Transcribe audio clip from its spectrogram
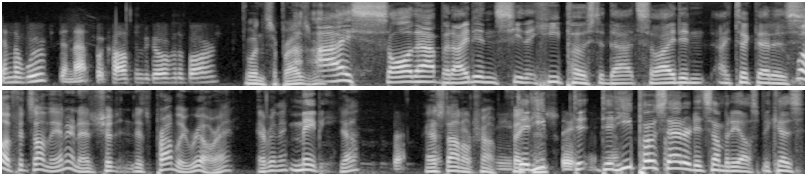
in the whoops, and that's what caused him to go over the bars. Wouldn't surprise me. I saw that, but I didn't see that he posted that, so I didn't. I took that as Well, if it's on the internet, it should it's probably real, right? Everything? maybe. Yeah. Ask Donald Trump. Fake Did he news. did, did he post that or did somebody else? Because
